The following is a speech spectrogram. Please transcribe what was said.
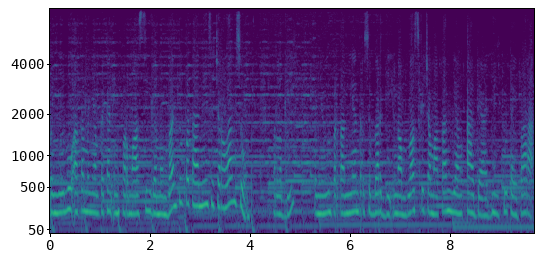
Penyuluh akan menyampaikan informasi dan membantu petani secara langsung. Terlebih, penyuluh pertanian tersebar di 16 kecamatan yang ada di Kutai Barat.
